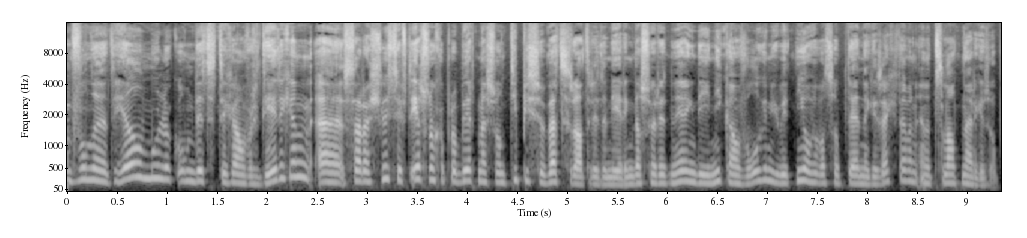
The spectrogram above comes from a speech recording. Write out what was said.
vonden het heel moeilijk om dit te gaan verdedigen. Uh, Sarah Schliss heeft eerst nog geprobeerd met zo'n typische wedstrijdredenering. Dat is zo'n redenering die je niet kan volgen. Je weet niet wat ze op het einde gezegd hebben en het slaat nergens op.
